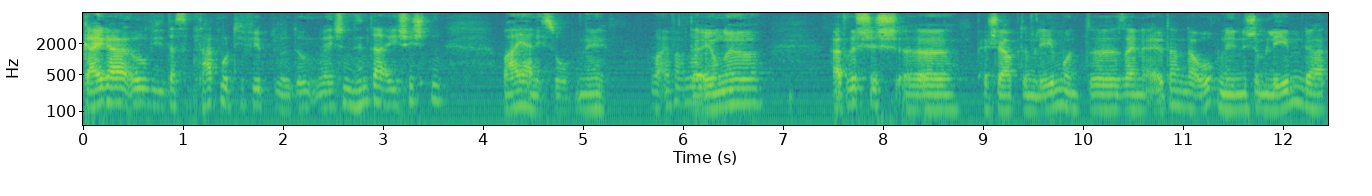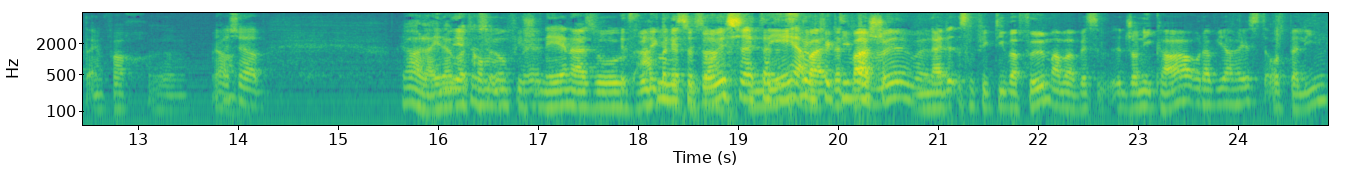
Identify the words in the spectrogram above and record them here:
Geiger irgendwie das Tatmotiv gibt mit irgendwelchen Hintergeschichten, war ja nicht so. Nee, War einfach nur der Junge hat richtig äh, Pech gehabt im Leben und äh, seine Eltern da auch. Nee, nicht im Leben, der hat einfach. Äh, ja. Pech gehabt. Ja, leider Nee, Gottes komm, irgendwie. äh, Nee, na, so jetzt will ich nicht das so sagen. durch, Alter, das Nee, ist nur ein aber das fiktiver war schon, Film, Alter. Nein, das ist ein fiktiver Film, aber Johnny Carr oder wie er heißt, aus Berlin,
